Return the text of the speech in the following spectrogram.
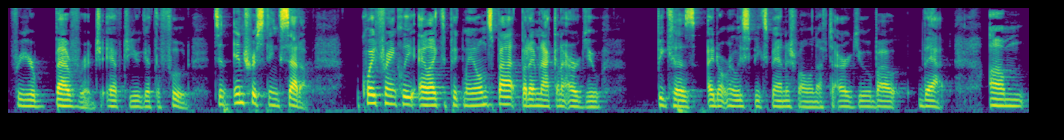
for your beverage after you get the food. It's an interesting setup. Quite frankly, I like to pick my own spot, but I'm not going to argue because I don't really speak Spanish well enough to argue about that. Um,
